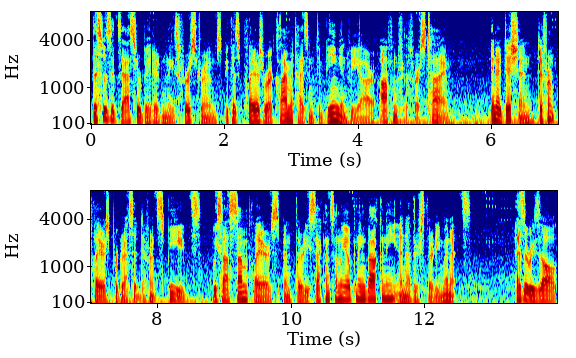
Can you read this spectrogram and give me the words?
This was exacerbated in these first rooms because players were acclimatizing to being in VR, often for the first time. In addition, different players progress at different speeds. We saw some players spend 30 seconds on the opening balcony and others 30 minutes. As a result,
